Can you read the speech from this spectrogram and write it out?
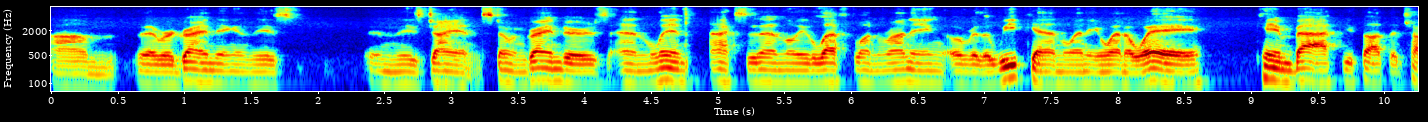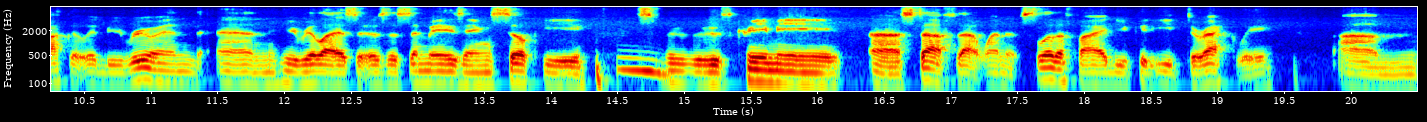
Um, they were grinding in these in these giant stone grinders, and Lindt accidentally left one running over the weekend when he went away. Came back, he thought the chocolate would be ruined, and he realized it was this amazing, silky, mm. smooth, creamy uh, stuff that when it solidified, you could eat directly um,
